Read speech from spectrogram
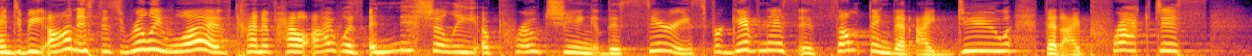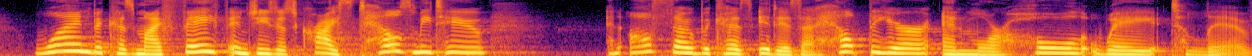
And to be honest, this really was kind of how I was initially approaching this series. Forgiveness is something that I do, that I practice. One, because my faith in Jesus Christ tells me to, and also because it is a healthier and more whole way to live.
